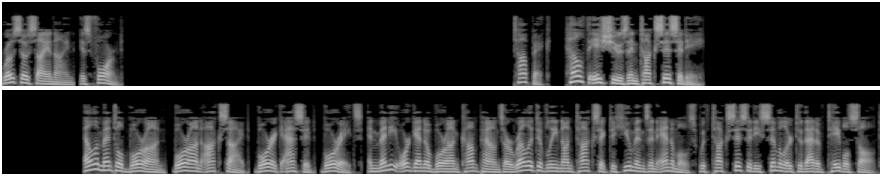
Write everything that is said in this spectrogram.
rosocyanine, is formed. Health issues and toxicity Elemental boron, boron oxide, boric acid, borates, and many organoboron compounds are relatively non-toxic to humans and animals with toxicity similar to that of table salt.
